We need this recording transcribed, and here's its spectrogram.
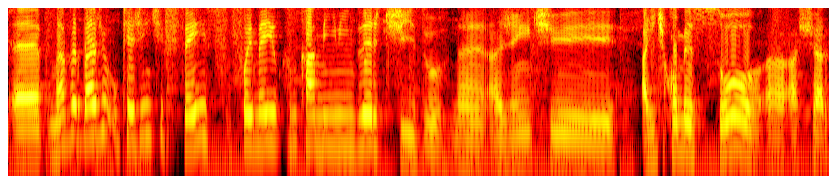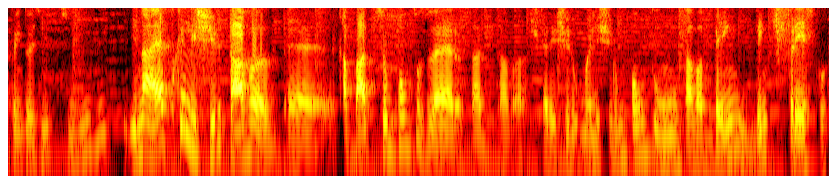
É, na verdade, o que a gente fez foi meio que um caminho invertido, né? A gente, a gente começou a, a Sherpa em 2015 e na época Elixir tava é, acabado de ser 1.0, sabe? Tava, acho que era Elixir, um Elixir 1.1, tava bem, bem fresco.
